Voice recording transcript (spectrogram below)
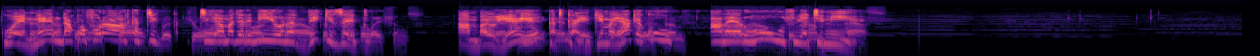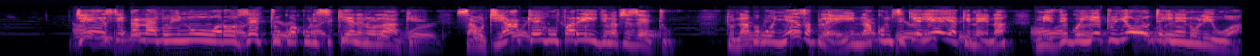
kuenenda kwa furaha katikati ya majaribio na dhiki zetu, ambayo yeye katika hekima yake kuu anayaruhusu yatimie. Jinsi anavyoinua roho zetu kwa kulisikia neno lake. Sauti yake hufariji nafsi zetu. Tunapobonyeza play na kumsikia yeye akinena, mizigo yetu yote inainuliwa.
